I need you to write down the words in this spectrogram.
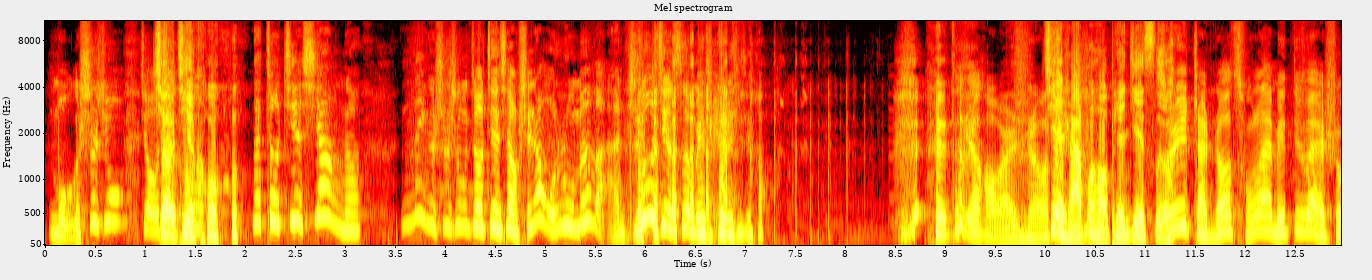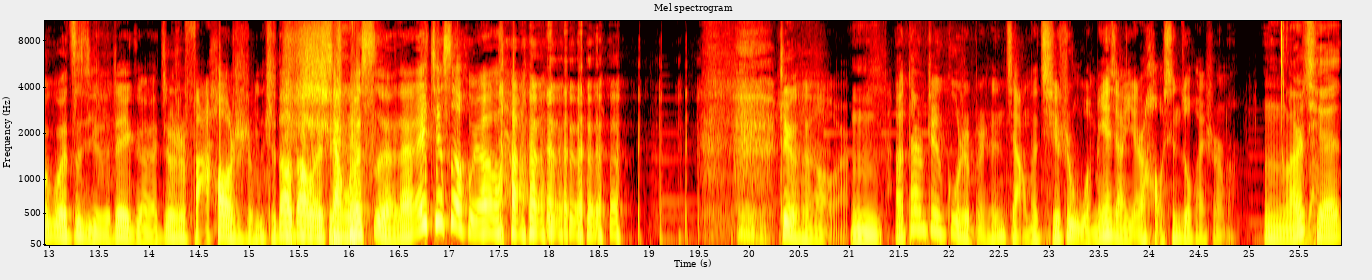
某个师兄叫叫戒空。那叫戒相呢？那个师兄叫戒相，谁让我入门晚？只有戒色没别人叫，特别好玩，你知道吗？戒啥不好偏戒色，所以展昭从来没对外说过自己的这个就是法号是什么，直到到了 相国寺，那哎戒色回来了，这个很好玩嗯啊。但是这个故事本身讲的，其实我们也讲也是好心做坏事嘛。嗯，而且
